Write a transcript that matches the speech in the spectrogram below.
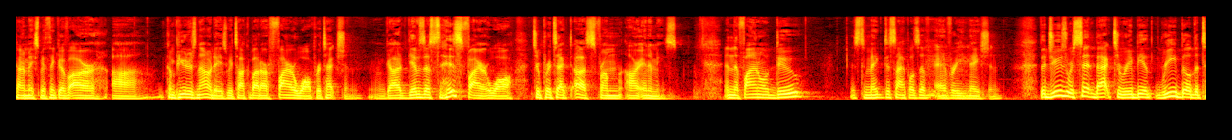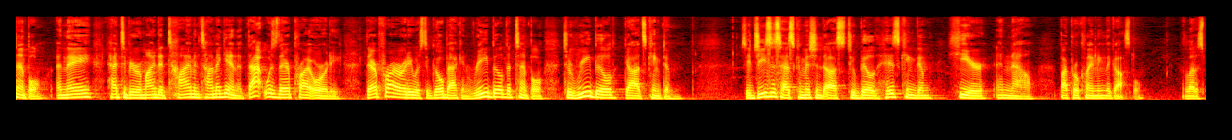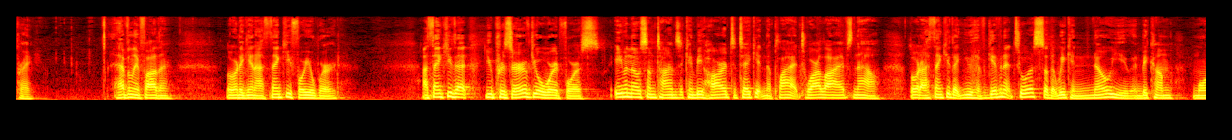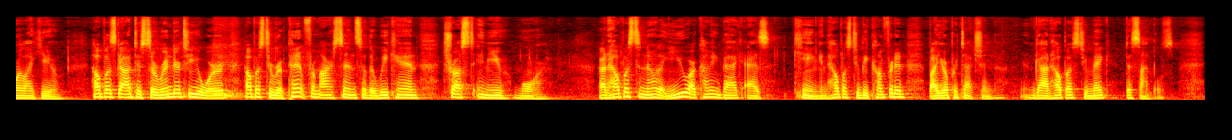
Kind of makes me think of our uh, computers nowadays. We talk about our firewall protection. God gives us His firewall to protect us from our enemies. And the final do is to make disciples of every nation. The Jews were sent back to rebuild, rebuild the temple, and they had to be reminded time and time again that that was their priority. Their priority was to go back and rebuild the temple, to rebuild God's kingdom. See, Jesus has commissioned us to build His kingdom here and now by proclaiming the gospel. Let us pray. Heavenly Father, Lord, again, I thank you for your word. I thank you that you preserved your word for us, even though sometimes it can be hard to take it and apply it to our lives now. Lord, I thank you that you have given it to us so that we can know you and become more like you. Help us, God, to surrender to your word. Help us to repent from our sins so that we can trust in you more. God, help us to know that you are coming back as King and help us to be comforted by your protection. And God, help us to make disciples.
